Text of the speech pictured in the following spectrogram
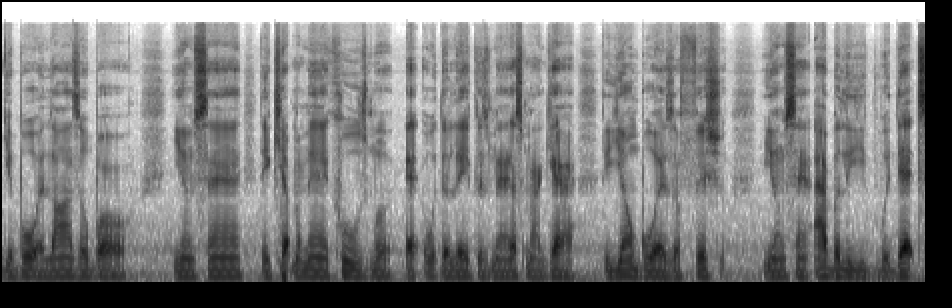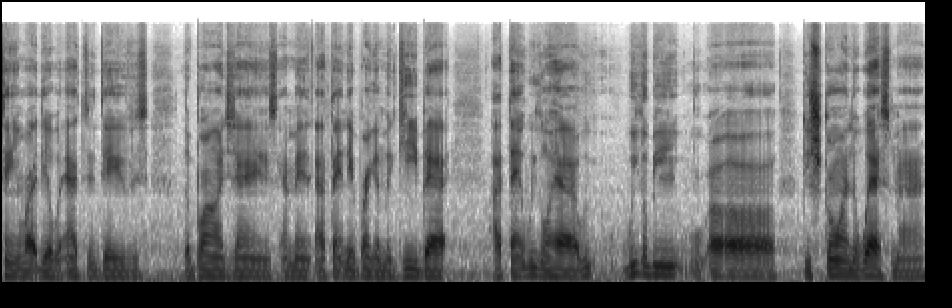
your boy Alonzo Ball. You know what I'm saying? They kept my man Kuzma at, with the Lakers, man. That's my guy. The young boy is official. You know what I'm saying? I believe with that team right there with Anthony Davis, LeBron James, I mean, I think they're bringing McGee back. I think we're going to have, we, we going to be uh, uh, destroying the West, man.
